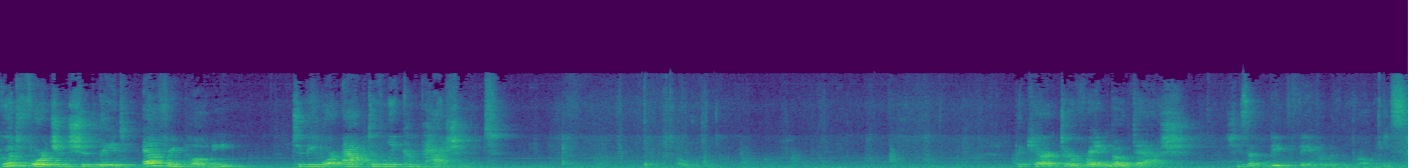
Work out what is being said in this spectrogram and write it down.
Good fortune should lead every pony to be more actively compassionate. The character Rainbow Dash. She's a big favorite with the bronies.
